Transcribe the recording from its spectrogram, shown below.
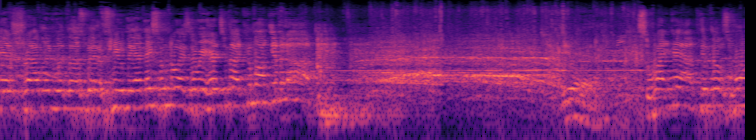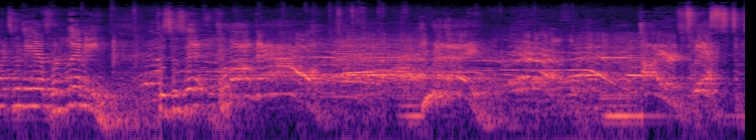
All traveling with us, we had a few, man. Make some noise over here tonight. Come on, give it up! Yeah. So right now, get those horns in the air for Lemmy. This is it. Come on now! You ready? Iron Fist!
